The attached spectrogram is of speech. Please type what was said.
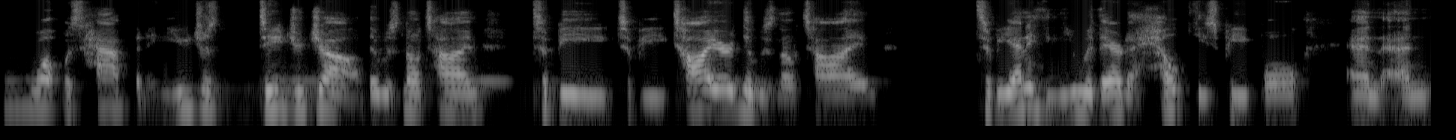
what was happening you just did your job there was no time to be to be tired there was no time to be anything you were there to help these people and and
